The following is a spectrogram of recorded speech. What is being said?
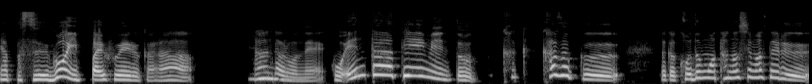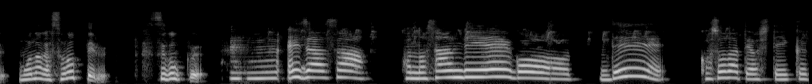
やっぱすごいいっぱい増えるから、なんだろうね、こうエンターテインメント、か家族、だから子供を楽しませるものが揃ってる。すごく。えー。え、じゃあさ、このサンディエゴで子育てをしていくっ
